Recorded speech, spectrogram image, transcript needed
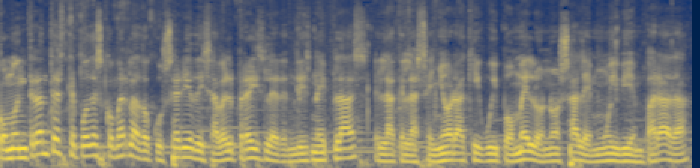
Como entrantes te puedes comer la docuserie de Isabel Preisler en Disney Plus, en la que la señora Kiwi Pomelo no sale muy bien parada,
